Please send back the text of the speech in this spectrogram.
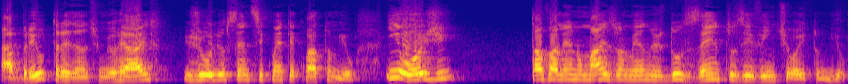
Abril, 300 mil reais, julho, 154 mil. E hoje está valendo mais ou menos 228 mil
